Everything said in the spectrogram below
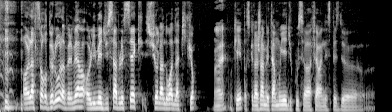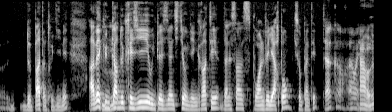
On la sort de l'eau, la belle-mère, on lui met du sable sec sur l'endroit de la piqûre. Ouais, ok Parce que la jambe étant mouillée, du coup, ça va faire une espèce de, de pâte, entre guillemets. Avec une Mhm. carte de crédit ou une pièce d'identité, on vient gratter dans le sens pour enlever les harpons qui sont plantés. D'accord. Ah ouais. ah ouais.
